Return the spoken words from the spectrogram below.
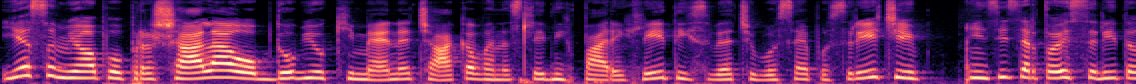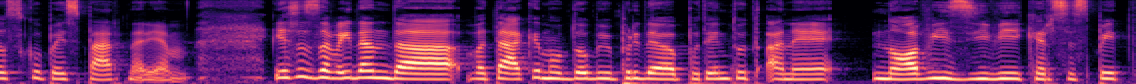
Jaz sem jo povprašala o obdobju, ki mene čaka v naslednjih parih letih, seveda, če bo vse po sreči. In sicer to je selitev skupaj s partnerjem. Jaz se zavedam, da v takem obdobju pridejo potem tudi ane novi izzivi, ker se spet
